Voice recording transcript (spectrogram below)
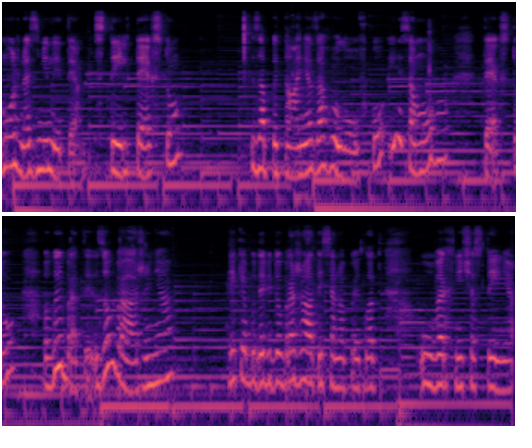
Можна змінити стиль тексту, запитання, заголовку і самого тексту, вибрати зображення яке буде відображатися, наприклад, у верхній частині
